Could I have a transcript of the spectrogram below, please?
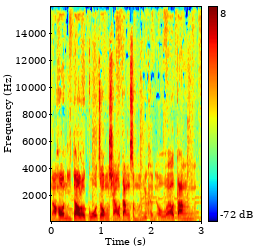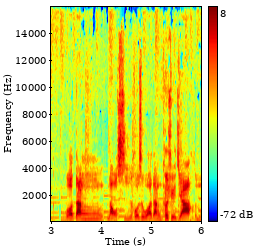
然后你到了国中想要当什么，你就可能哦我要当我要当老师，或是我要当科学家什么。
